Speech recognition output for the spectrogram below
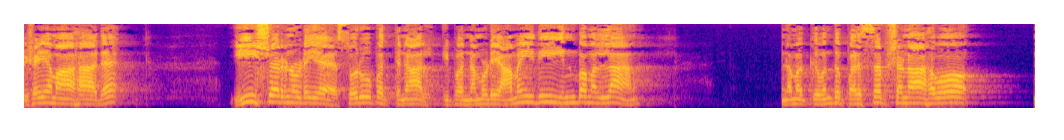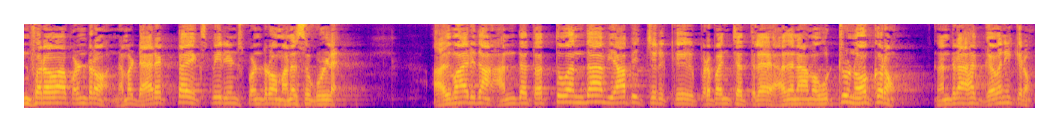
விஷயமாகாத ஈஸ்வரனுடைய ஸ்வரூபத்தினால் இப்போ நம்முடைய அமைதி இன்பமெல்லாம் நமக்கு வந்து பர்செப்ஷனாகவோ இன்ஃபரவா பண்ணுறோம் நம்ம டைரெக்டாக எக்ஸ்பீரியன்ஸ் பண்ணுறோம் மனசுக்குள்ள. அது மாதிரி தான் அந்த தத்துவம் தான் வியாபிச்சிருக்கு பிரபஞ்சத்தில். அதை நாம் உற்று நோக்கிறோம். நன்றாக கவனிக்கிறோம்.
